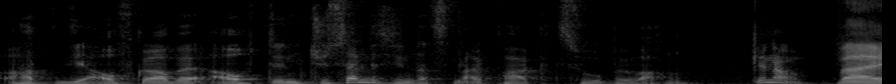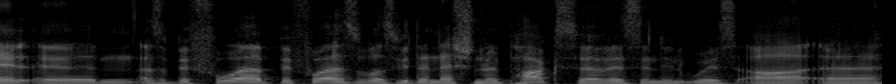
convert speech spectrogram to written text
hatte die Aufgabe, auch den Yosemite Nationalpark zu bewachen. Genau, weil, ähm, also bevor, bevor sowas wie der National Park Service in den USA äh,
